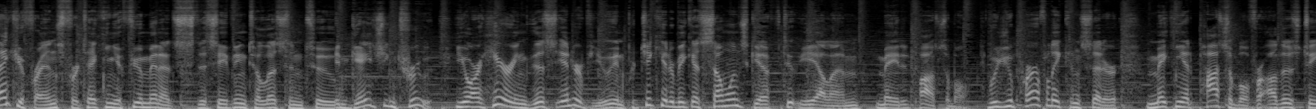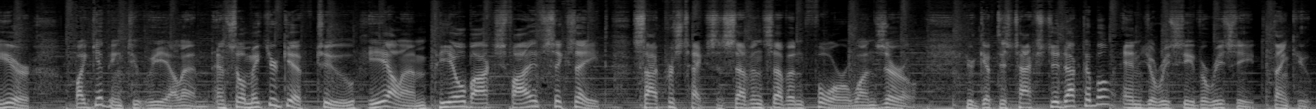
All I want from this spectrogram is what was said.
Thank you, friends, for taking a few minutes this evening to listen to Engaging Truth. You are hearing this interview in particular because someone's gift to ELM made it possible. Would you prayerfully consider making it possible for others to hear by giving to ELM? And so make your gift to ELM P.O. Box 568, Cypress, Texas 77410. Your gift is tax deductible and you'll receive a receipt. Thank you.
